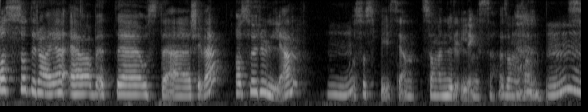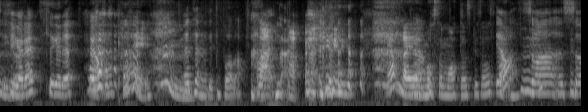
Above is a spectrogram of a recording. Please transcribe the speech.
Og så drar jeg av et eh, osteskive, og så ruller jeg den. Mm. Og så spiser jeg den som en rullings. Som en sånn Mm. Sigarett? sigarett. Ja. Ok. Mm. Jeg tenner ikke på, da. Nei. Nei. ja, det er en morsom måte å spise ost på. Ja, så, så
